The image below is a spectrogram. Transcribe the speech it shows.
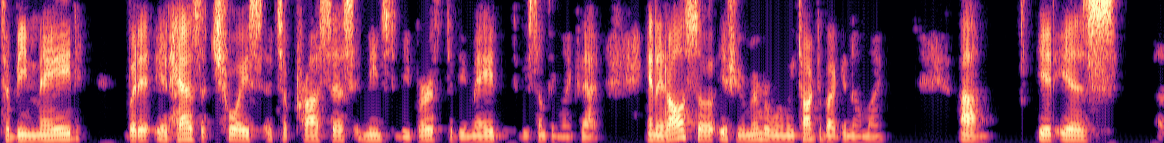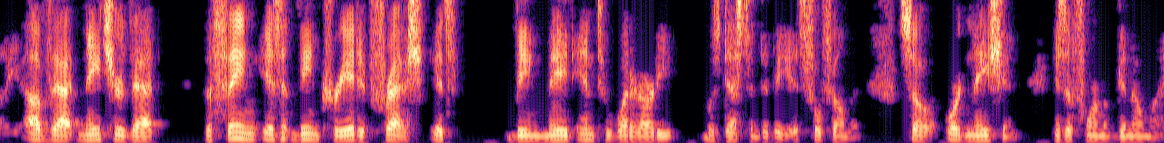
to be made but it, it has a choice. It's a process. It means to be birthed, to be made, to be something like that. And it also, if you remember when we talked about Ginomai, um, it is of that nature that the thing isn't being created fresh. It's being made into what it already was destined to be. It's fulfillment. So ordination is a form of ginomai,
